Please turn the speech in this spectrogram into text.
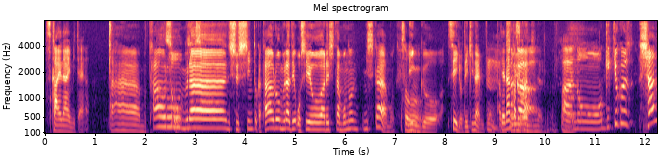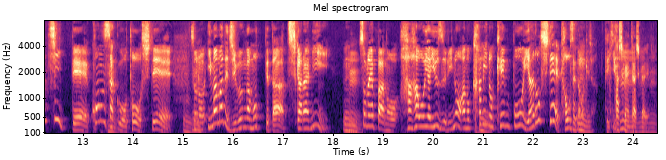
使えないみたいなああもうターロー村出身とかターロー村で教えをあれしたものにしかもそう。うリングを制御できないみたいな、うん多分そういう感じになるあのー結局シャンチーって今作を通して、うん。その今まで自分が持ってた力に、うん。うんそのやっぱあの母親譲りのあの神の憲法を宿して倒せたわけじゃん、敵を確かに確かにうんうんうん。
